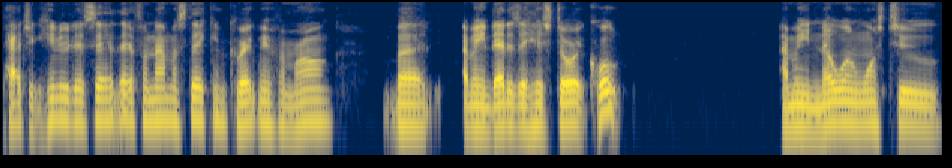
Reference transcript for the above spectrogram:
Patrick Henry that said that, if I'm not mistaken. Correct me if I'm wrong. But I mean, that is a historic quote. I mean, no one wants to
